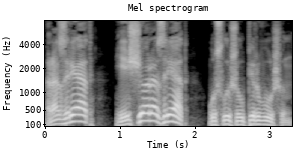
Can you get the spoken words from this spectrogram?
«Разряд! Еще разряд!» — услышал Первушин.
